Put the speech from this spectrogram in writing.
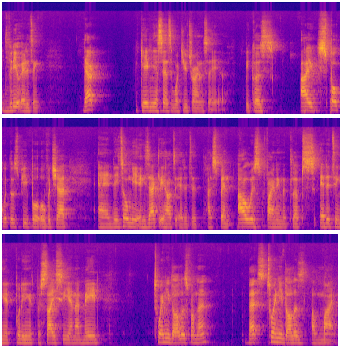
video editing. That gave me a sense of what you're trying to say, uh, because I spoke with those people over chat, and they told me exactly how to edit it. I spent hours finding the clips, editing it, putting it precisely, and I made twenty dollars from that. That's twenty dollars of mine.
